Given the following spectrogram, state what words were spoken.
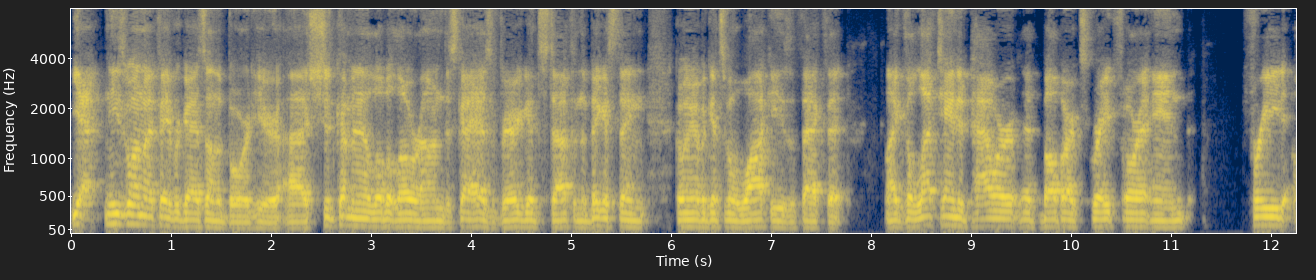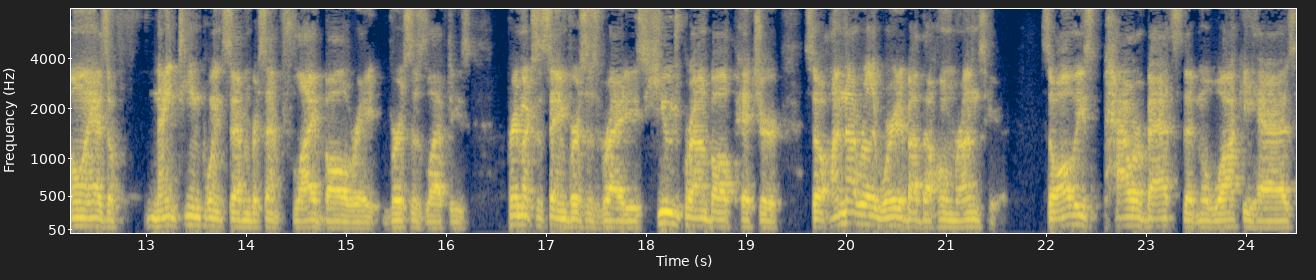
Yeah, he's one of my favorite guys on the board here. Uh, should come in a little bit lower on. This guy has very good stuff, and the biggest thing going up against Milwaukee is the fact that like the left-handed power that ballpark's great for it, and Fried only has a 19.7% fly ball rate versus lefties. Pretty much the same versus righties. Huge ground ball pitcher. So I'm not really worried about the home runs here. So all these power bats that Milwaukee has,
